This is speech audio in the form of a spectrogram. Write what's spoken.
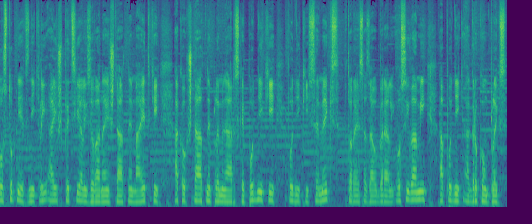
Postupne vznikli aj špecializované štátne majetky, ako štátne plemenárske podniky, podniky Semex, ktoré sa zaoberali osivami a podnik Agrokomplex,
